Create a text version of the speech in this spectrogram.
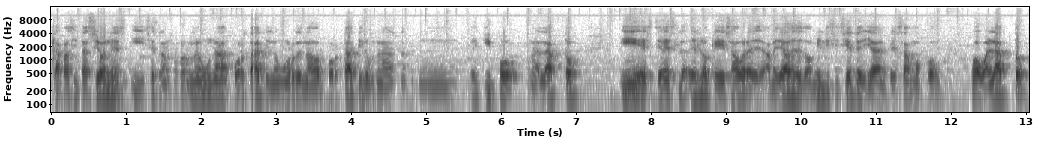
capacitaciones y se transformó en una portátil, un ordenador portátil, un equipo, una laptop. Y este es lo, es lo, que es ahora, a mediados de 2017 ya empezamos con Guagua Laptop.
